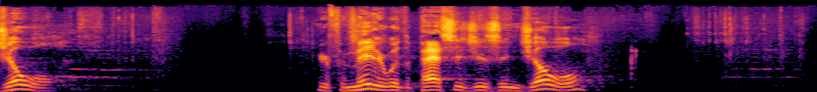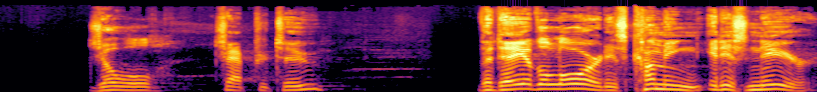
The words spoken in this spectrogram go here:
Joel. You're familiar with the passages in Joel. Joel chapter 2. The day of the Lord is coming, it is near.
